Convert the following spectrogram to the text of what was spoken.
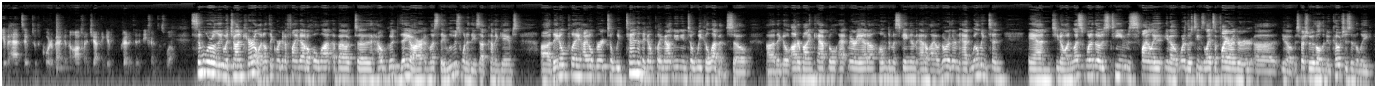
give a hat tip to the quarterback and the offense, you have to give credit to the defense as well. Similarly with John Carroll, I don't think we're going to find out a whole lot about uh, how good they are unless they lose one of these upcoming games. Uh, they don't play Heidelberg till week 10, and they don't play Mount Union until week 11. So uh, they go Otterbein Capital at Marietta, home to Muskingum, at Ohio Northern, at Wilmington. And you know, unless one of those teams finally, you know, one of those teams lights a fire under, uh, you know, especially with all the new coaches in the league,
